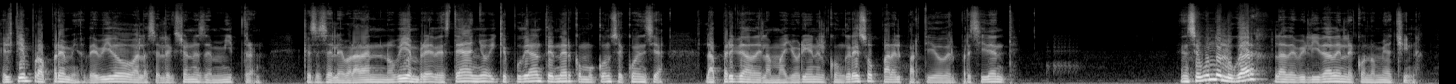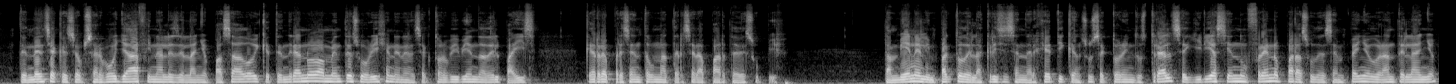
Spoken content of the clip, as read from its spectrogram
El tiempo apremia debido a las elecciones de midterm que se celebrarán en noviembre de este año y que pudieran tener como consecuencia la pérdida de la mayoría en el Congreso para el partido del presidente. En segundo lugar, la debilidad en la economía china, tendencia que se observó ya a finales del año pasado y que tendría nuevamente su origen en el sector vivienda del país, que representa una tercera parte de su PIB. También el impacto de la crisis energética en su sector industrial seguiría siendo un freno para su desempeño durante el año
